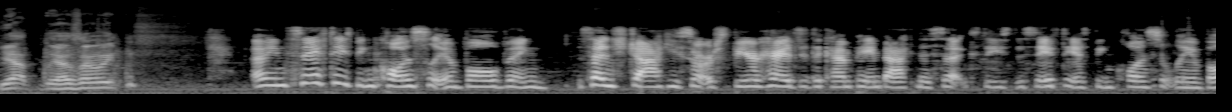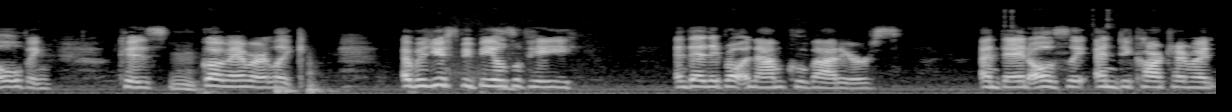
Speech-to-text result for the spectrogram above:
yeah, yeah, Zoe. I mean, safety's been constantly evolving since Jackie sort of spearheaded the campaign back in the 60s. The safety has been constantly evolving because, gotta remember, like, it was used to be bales of hay, and then they brought in Armco barriers, and then obviously IndyCar turned around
